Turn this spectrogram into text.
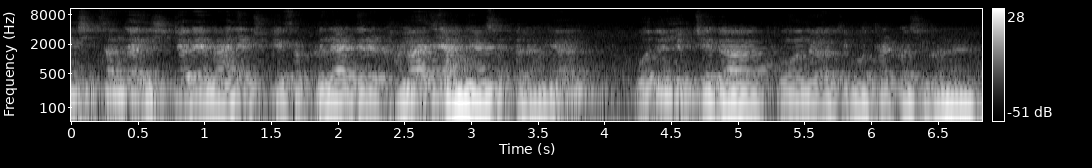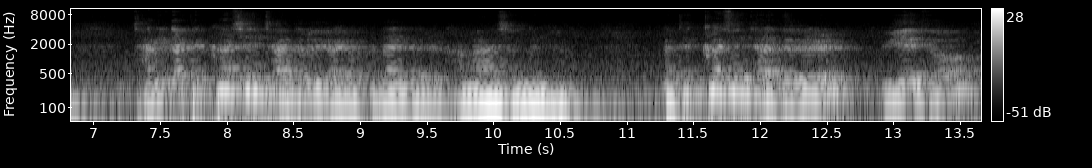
마가복음 13장 20절에 만일 주께서 그날들을 감하지 아니하셨더라면 모든 육체가 구원을 얻지 못할 것이거늘 자기가 택하신 자들을 위하여 그날들을 감하하셨느냐 그러니까 택하신 자들을 위해서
